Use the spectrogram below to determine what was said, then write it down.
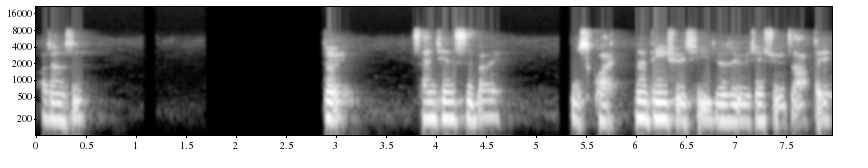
好像是，对，三千四百五十块。那第一学期就是有一些学杂费，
